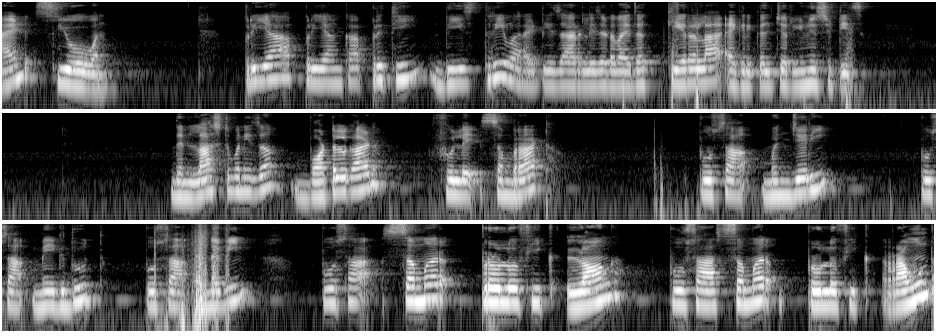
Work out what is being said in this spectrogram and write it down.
and C O one Priya Priyanka Preethi these three varieties are released by the Kerala agriculture universities then last one is a bottle gourd Phule Samrat Pusa Manjari Pusa Meghdoot Pusa Naveen Pusa summer prolific long Pusa summer prolific round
